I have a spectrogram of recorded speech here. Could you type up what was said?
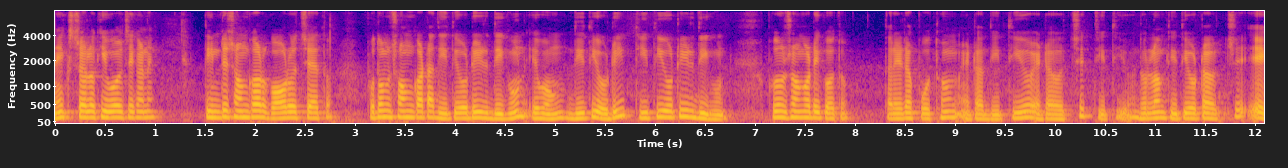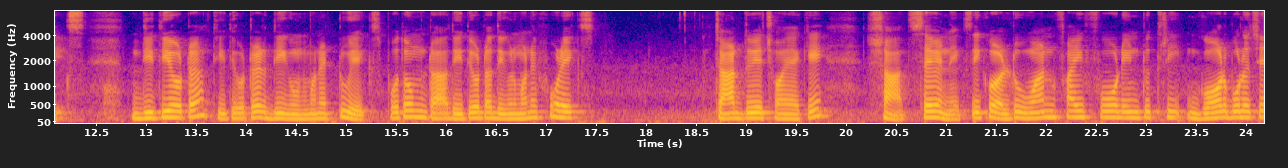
নেক্সট চলো কী বলছে এখানে? তিনটে সংখ্যার গড় হচ্ছে এত। প্রথম সংখ্যাটা দ্বিতীয়টির দ্বিগুণ এবং দ্বিতীয়টি তৃতীয়টির দ্বিগুণ। প্রথম সংখ্যাটি কত? তাহলে এটা প্রথম, এটা দ্বিতীয়, এটা হচ্ছে তৃতীয়। ধরলাম তৃতীয়টা হচ্ছে এক্স দ্বিতীয়টা, তৃতীয়টার দ্বিগুণ মানে টু এক্স প্রথমটা, দ্বিতীয়টা দ্বিগুণ মানে ফোর এক্স চার, দুয়ে ছয়, একে সাত seven X equal to one five four into three গড় বলেছে,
